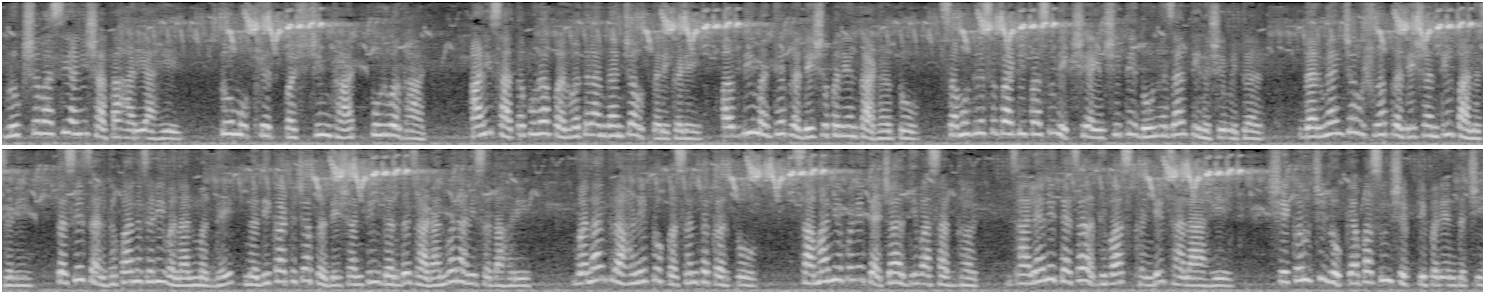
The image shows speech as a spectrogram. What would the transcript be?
वृक्षवासी आणि शाकाहारी आहे. तो मुख्य पश्चिम घाट पूर्व घाट आणि सातपुडा पर्वतरांगांच्या उत्तरेकडे अगदी मध्य प्रदेशपर्यंत आढळतो. समुद्र सपाटीपासून एकशे ऐंशी ते दोन हजार तीनशे मीटर. दरम्यानच्या उष्ण प्रदेशांतील पानझडी तसेच अर्धपानझडी वनांमध्ये नदीकाठच्या प्रदेशांतील गर्द झाडांवर आणि सदाहरी वनात राहणे तो पसंत करतो. सामान्यपणे त्याच्या अधिवासात घट झाल्याने त्याचा अधिवास खंडित झाला आहे. शेकरूची डोक्यापासून शेपटीपर्यंतची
